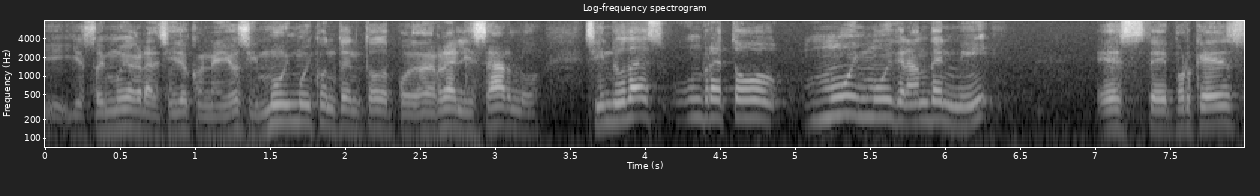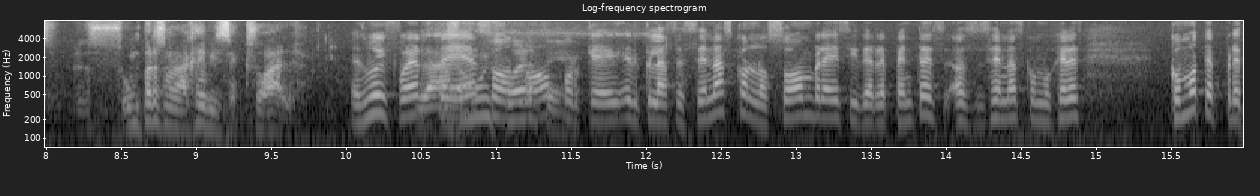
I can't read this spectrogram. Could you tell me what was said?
Y, y estoy muy agradecido con ellos y muy, muy contento de poder realizarlo. Sin duda es un reto muy, muy grande en mí, este, porque es, es un personaje bisexual. Es muy fuerte eso, muy ¿no? Porque el- las escenas con los hombres y de repente las escenas con mujeres, ¿cómo te, pre-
